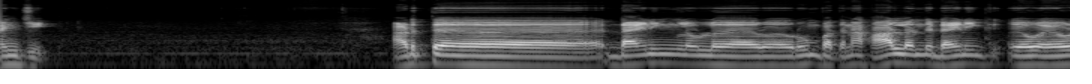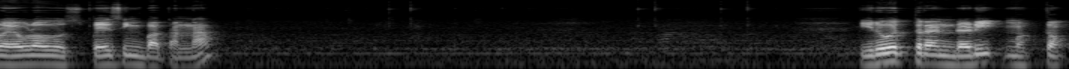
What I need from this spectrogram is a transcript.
அஞ்சு. அடுத்த டைனிங்கில் உள்ள ரூம் பார்த்தோன்னா ஹால்லேருந்து டைனிங் எவ்வளோ எவ்வளோ எவ்வளோ ஸ்பேஸிங் பார்த்தோன்னா இருபத்தி ரெண்டு அடி மொத்தம்.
